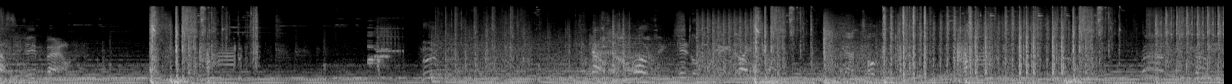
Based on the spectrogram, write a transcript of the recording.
Gas is inbound. Move. Gas is closing. Get to the zone. Got token. Round incoming.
